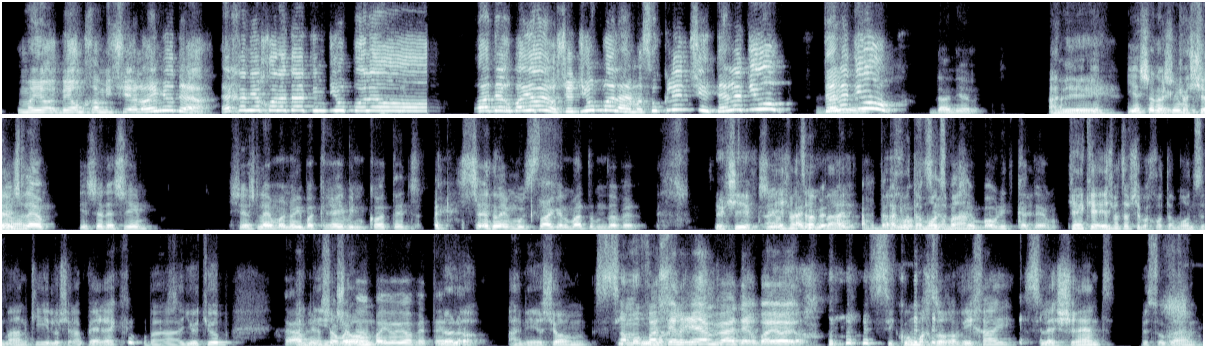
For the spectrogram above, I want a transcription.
ביום חמישי, אלוהים יודע. איך אני יכול לדעת אם דיופ עולה או... או אדרביויו, שדיופ עלה, הם עשו קלינצ'י, תן לדיופ, תן לדיופ. דניאל, אני... יש אנשים שיש להם, יש אנשים שיש להם מנוי בקרייבין קוטג' שאין להם מושג על מה אתה מדבר. תקשיב, יש מצב בחותמות זמן, בואו נתקדם. כן, כן, יש מצב שבחותמות זמן כאילו של הפרק ביוטיוב, חייב לרשום אדר ביויו ותן. לא, לא, אני ארשום סיכום... המופע של ראם והדר ביויו. סיכום מחזור אביחי, סלאש רנט, בסוגריים,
